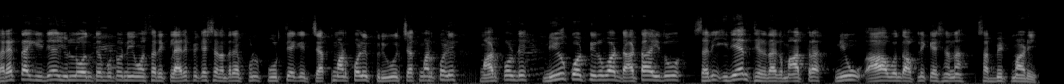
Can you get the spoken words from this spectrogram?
ಕರೆಕ್ಟಾಗಿ ಇದೆಯಾ ಇಲ್ಲೋ ಅಂತೇಳ್ಬಿಟ್ಟು ನೀವು ಒಂದ್ಸರಿ ಕ್ಲಾರಿಫಿಕೇಶನ್ ಅಂದರೆ ಫುಲ್ ಪೂರ್ತಿಯಾಗಿ ಚೆಕ್ ಮಾಡ್ಕೊಳ್ಳಿ ಪ್ರಿವ್ಯೂ ಚೆಕ್ ಮಾಡ್ಕೊಳ್ಳಿ, ಮಾಡ್ಕೊಂಡು ನೀವು ಕೊಟ್ಟಿರುವ ಡಾಟಾ ಇದು ಸರಿ ಇದೆ ಅಂತ ಹೇಳಿದಾಗ ಮಾತ್ರ ನೀವು ಆ ಒಂದು ಅಪ್ಲಿಕೇಶನ್ನ ಸಬ್ಮಿಟ್ ಮಾಡಿ.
